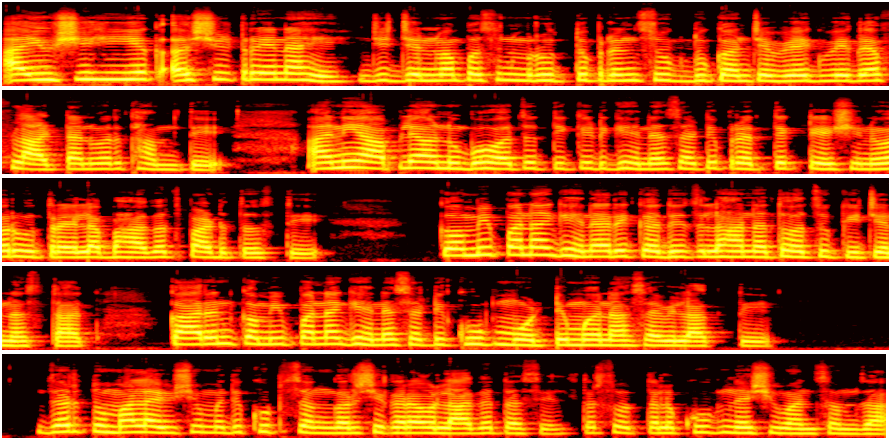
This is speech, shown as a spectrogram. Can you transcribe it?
आयुष्य ही एक अशी ट्रेन आहे जी जन्मापासून मृत्यूपर्यंत सुखदुःखांच्या वेगवेगळ्या फ्लॅटांवर थांबते. आणि आपल्या अनुभवाचं तिकीट घेण्यासाठी प्रत्येक स्टेशनवर उतरायला भागच पाडत असते. कमीपणा घेणारे कधीच लहान अथवा चुकीचे नसतात कारण कमीपणा घेण्यासाठी खूप मोठे मन असावे लागते. जर तुम्हाला आयुष्यामध्ये खूप संघर्ष करावा लागत असेल तर स्वतःला खूप नशिवान समजा.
